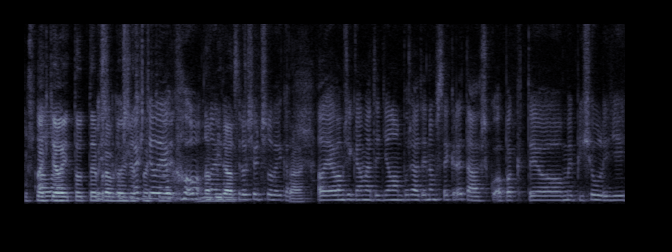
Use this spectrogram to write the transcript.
Už jsme ale chtěli, to, to je už, pravda, už že jsme chtěli, chtěli jako nabírat. si dalšího člověka. Tak. Ale já vám říkám, já teď dělám pořád jenom sekretářku a pak ty mi píšou lidi,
